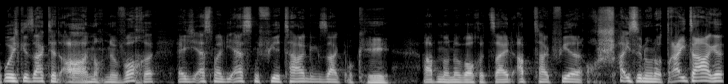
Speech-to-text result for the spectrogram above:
wo ich gesagt hätte, oh, noch eine Woche. Hätte ich erstmal die ersten vier Tage gesagt, okay, hab noch eine Woche Zeit, ab Tag vier, ach scheiße, nur noch drei Tage.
